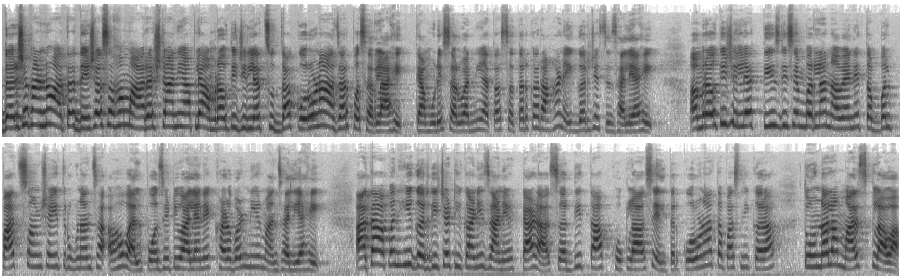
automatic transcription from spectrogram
दर्शकांनो आता देशासह महाराष्ट्र आणि आपल्या अमरावती जिल्ह्यात सुद्धा कोरोना आजार पसरला आहे. त्यामुळे सर्वांनी आता सतर्क राहणे गरजेचे झाले आहे. अमरावती जिल्ह्यात तीस डिसेंबरला नव्याने तब्बल पाच संशयित रुग्णांचा अहवाल पॉझिटिव्ह आल्याने खळबळ निर्माण झाली आहे. आता आपण ही गर्दीच्या ठिकाणी जाणे टाळा सर्दी ताप खोकला असेल तर कोरोना तपासणी करा तोंडाला मास्क लावा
